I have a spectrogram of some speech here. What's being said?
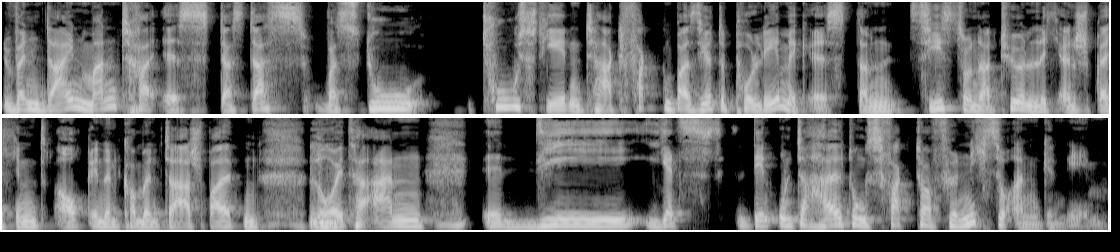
Wenn dein Mantra ist, dass das, was du tust jeden Tag, faktenbasierte Polemik ist, dann ziehst du natürlich entsprechend auch in den Kommentarspalten mhm. Leute an, äh, die jetzt den Unterhaltungsfaktor für nicht so angenehm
